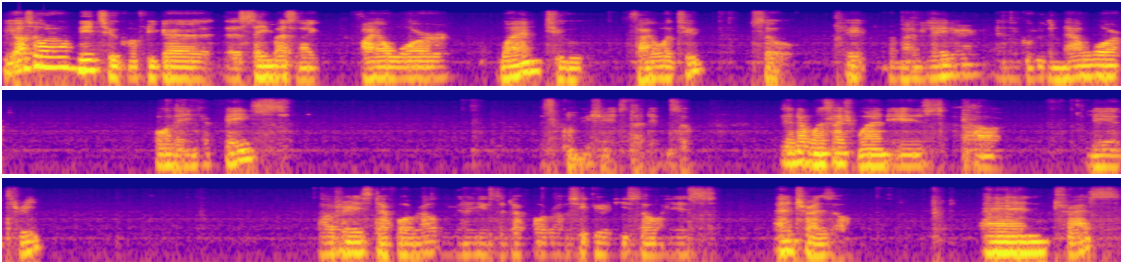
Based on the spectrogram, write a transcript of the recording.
We also need to configure the same as like firewall 1 to firewall 2 So click remind me and then go to the network for the interface. This configuration is started. So Ethernet 1 slash 1 is uh, layer 3. Router is default route. We're going to use the default route security zone is entrance zone. And trust.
